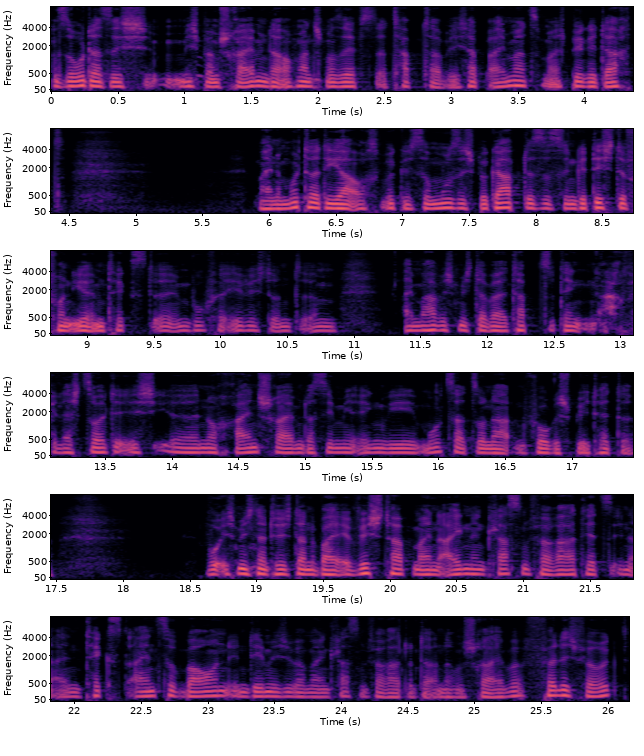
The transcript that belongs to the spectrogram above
so, dass ich mich beim Schreiben da auch manchmal selbst ertappt habe. Ich habe einmal zum Beispiel gedacht, meine Mutter, die ja auch wirklich so musisch begabt ist, ist in Gedichte von ihr im Text äh, im Buch verewigt und ähm, einmal habe ich mich dabei ertappt zu denken, ach, vielleicht sollte ich ihr noch reinschreiben, dass sie mir irgendwie Mozart-Sonaten vorgespielt hätte. Wo ich mich natürlich dann dabei erwischt habe, meinen eigenen Klassenverrat jetzt in einen Text einzubauen, in dem ich über meinen Klassenverrat unter anderem schreibe. Völlig verrückt.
